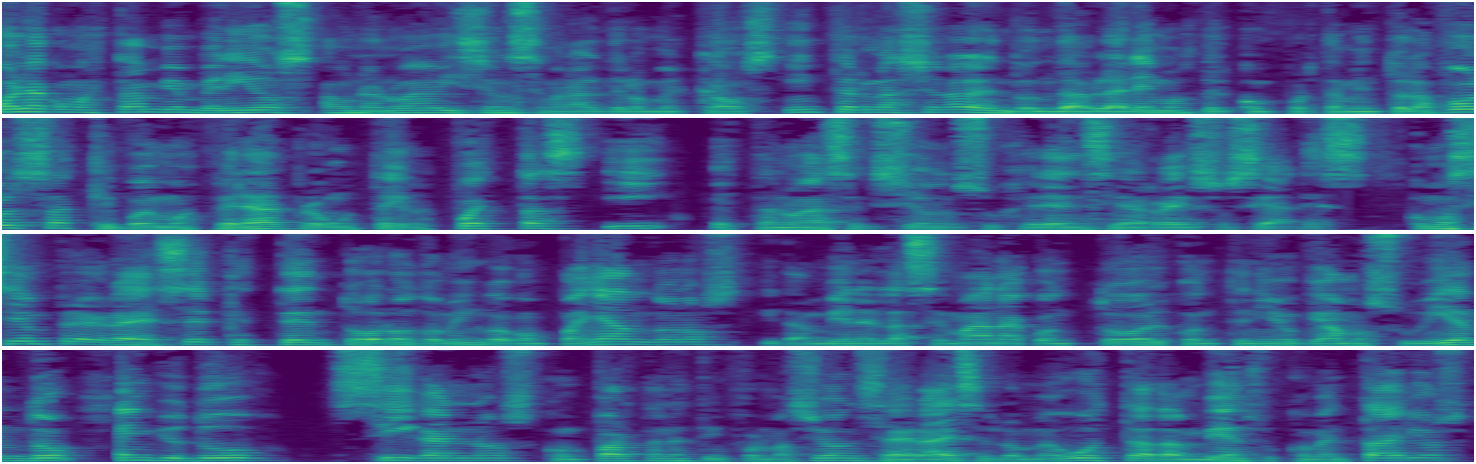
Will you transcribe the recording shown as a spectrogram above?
Hola, ¿cómo están? Bienvenidos a una nueva visión semanal de los mercados internacionales en donde hablaremos del comportamiento de las bolsas, que podemos esperar, preguntas y respuestas y esta nueva sección sugerencia de redes sociales. Como siempre agradecer que estén todos los domingos acompañándonos y también en la semana con todo el contenido que vamos subiendo en YouTube. Síganos, compartan esta información, se agradecen los me gusta, también sus comentarios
